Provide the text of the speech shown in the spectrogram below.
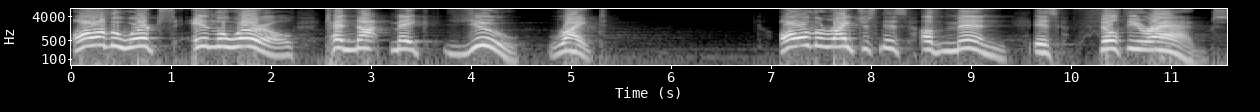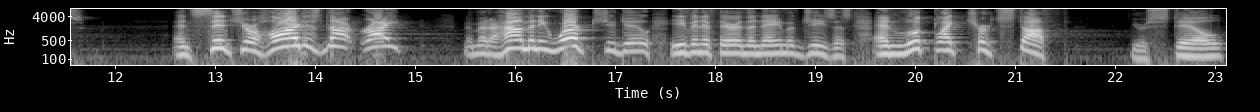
all the works in the world cannot make you right. All the righteousness of men is filthy rags. And since your heart is not right, no matter how many works you do, even if they're in the name of Jesus and look like church stuff, you're still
